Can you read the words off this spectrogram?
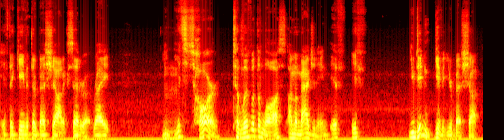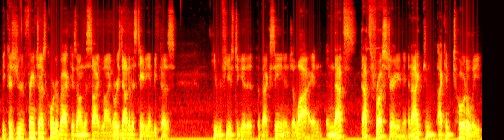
if they gave it their best shot, etc. Right? Mm-hmm. It's hard to live with the loss. I'm imagining if if you didn't give it your best shot because your franchise quarterback is on the sideline or he's not in the stadium because he refused to get a, a vaccine in July, and and that's that's frustrating. And I can I can totally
